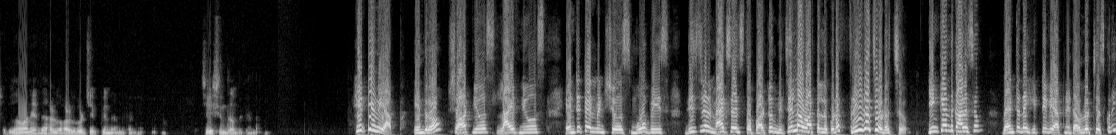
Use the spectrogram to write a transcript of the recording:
చెబుదాం అనేది వాళ్ళు వాళ్ళు కూడా చెప్పింది అందుకని. చేసింది అందుకని. Hit TV app. ఇందులో short news live news entertainment shows movies digital మ్యాగజైన్స్తో పాటు మీ జిల్లా వార్తలను కూడా ఫ్రీగా చూడొచ్చు. ఇంకెందుకు ఆలస్యం? వెంటనే హిట్ టీవీ యాప్ని డౌన్లోడ్ చేసుకుని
